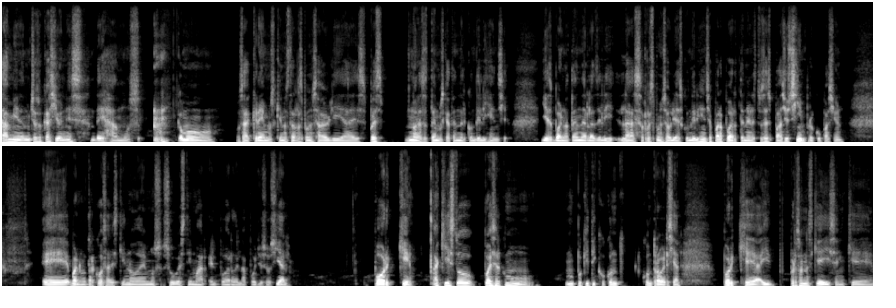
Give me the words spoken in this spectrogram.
también en muchas ocasiones dejamos como, o sea, creemos que nuestras responsabilidades pues no las tenemos que atender con diligencia. Y es bueno atender las, las responsabilidades con diligencia para poder tener estos espacios sin preocupación. Eh, bueno, otra cosa es que no debemos subestimar el poder del apoyo social. ¿Por qué? Aquí esto puede ser como un poquitico controversial, porque hay personas que dicen que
